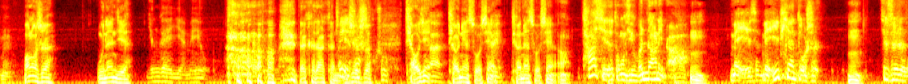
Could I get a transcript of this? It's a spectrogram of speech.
没有。王老师，五年级，应该也没有。那可他可这也能就是是少数条件哎。条件所限，条件所限啊。他写的东西文章里面哈，嗯，每每一篇都是，嗯，就是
